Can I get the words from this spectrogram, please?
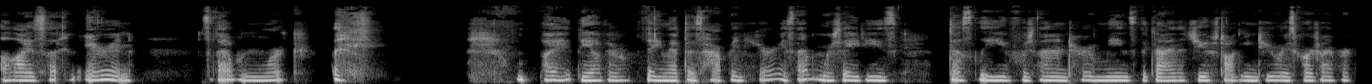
Eliza and Aaron. So that wouldn't work. but the other thing that does happen here is that Mercedes does leave, which then in turn means the guy that she was talking to, race car driver,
